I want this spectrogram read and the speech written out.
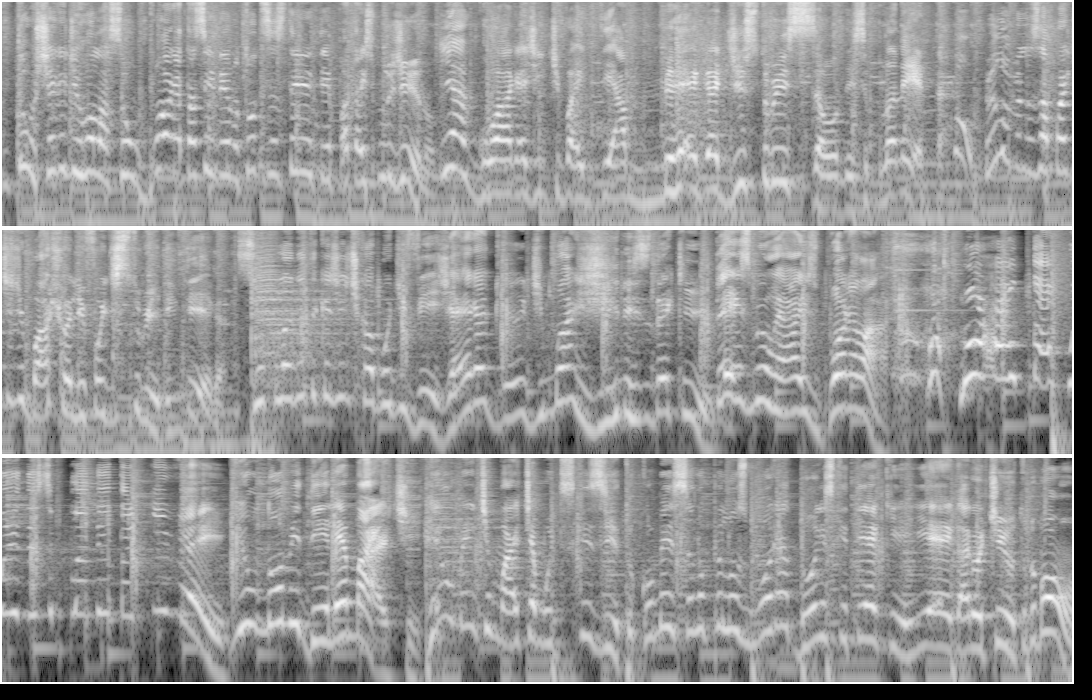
Então chega de enrolação, bora tá acendendo todas as TNT pra tá explodindo. E agora a gente vai ter a mega destruição desse planeta. Bom, pelo menos a parte de baixo ali foi destruída inteira. Se o planeta que a gente acabou de ver já era grande, imagina esse daqui. 10 mil reais, bora lá. o tamanho desse planeta velho. E o nome dele é Marte. Marte é muito esquisito. Começando pelos moradores que tem aqui. E aí, garotinho, tudo bom?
